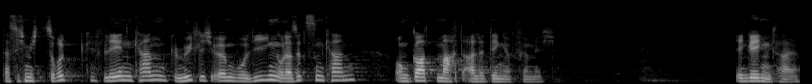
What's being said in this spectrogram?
dass ich mich zurücklehnen kann, gemütlich irgendwo liegen oder sitzen kann und Gott macht alle Dinge für mich. Im Gegenteil.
